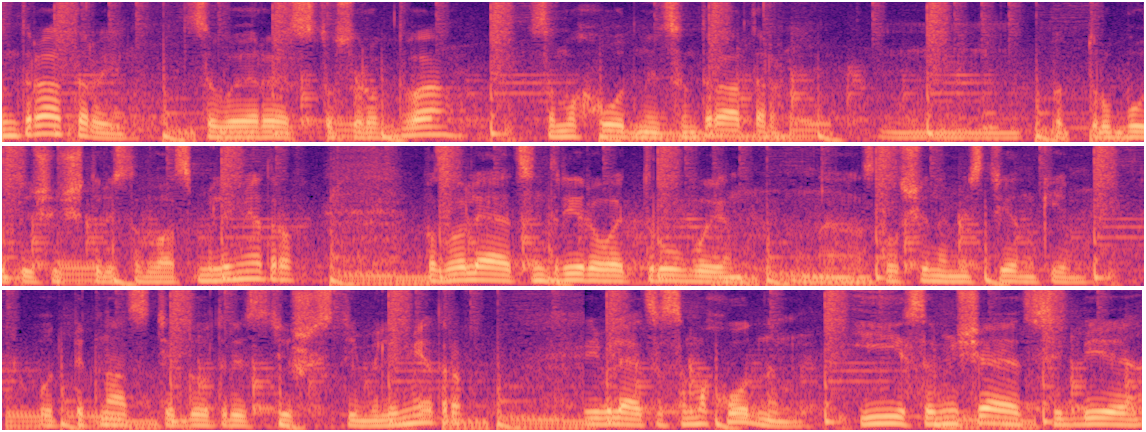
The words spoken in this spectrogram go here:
Центраторы ЦВРС-142, самоходный центратор под трубу 1420 мм, позволяет центрировать трубы с толщинами стенки от 15 до 36 мм, является самоходным и совмещает в себе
